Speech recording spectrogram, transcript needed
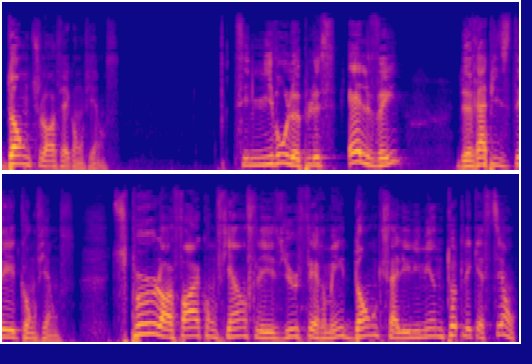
donc tu leur fais confiance. C'est le niveau le plus élevé de rapidité et de confiance. Tu peux leur faire confiance les yeux fermés, donc ça élimine toutes les questions.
